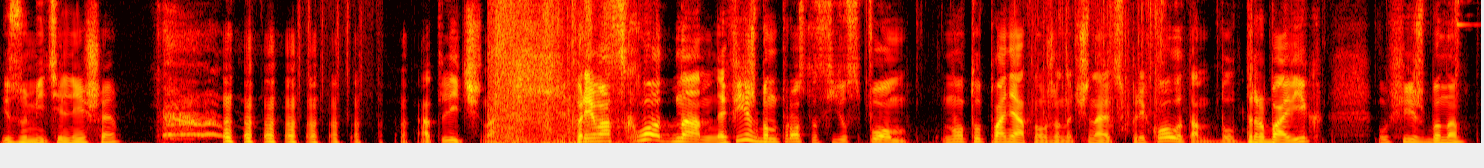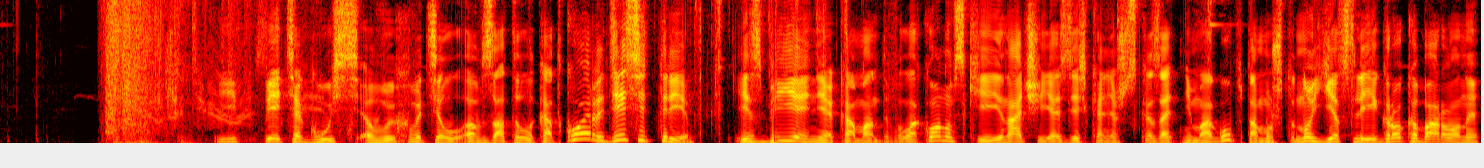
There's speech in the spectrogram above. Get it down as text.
Изумительнейшая. Отлично. Превосходно. Фишбан просто с юспом. Ну, тут понятно, уже начинаются приколы. Там был дробовик у Фишбана. И Петя Гусь выхватил в затылок от Койры. 10-3. Избиение команды Волоконовские. Иначе я здесь, конечно, сказать не могу. Потому что, ну, если игрок обороны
